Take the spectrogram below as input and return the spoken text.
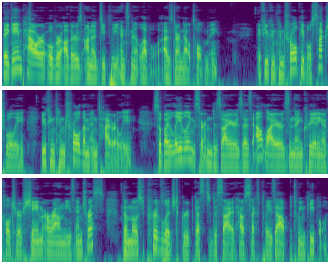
they gain power over others on a deeply intimate level, as Darnell told me. If you can control people sexually, you can control them entirely. So, by labeling certain desires as outliers and then creating a culture of shame around these interests, the most privileged group gets to decide how sex plays out between people.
